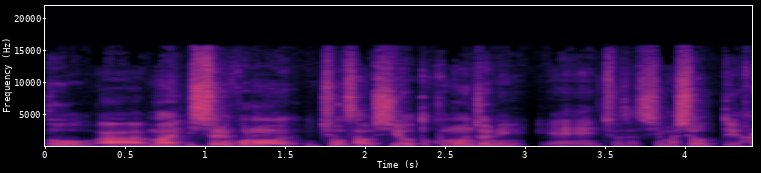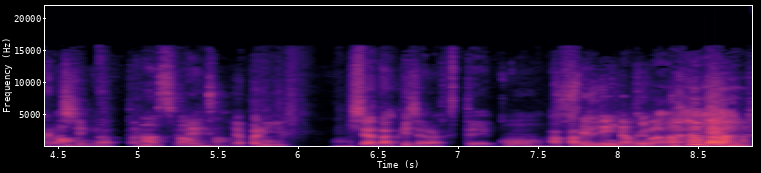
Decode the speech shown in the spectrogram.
とあ、まあ、一緒にこの調査をしようと古文書に、えー、調査しましょうっていう話になったんですね。やっぱり記者だけじゃなくてこうアカデミックな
